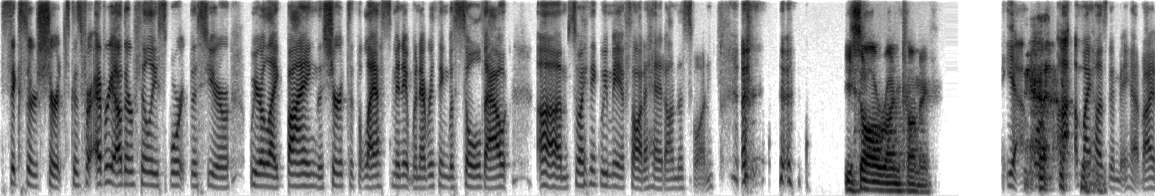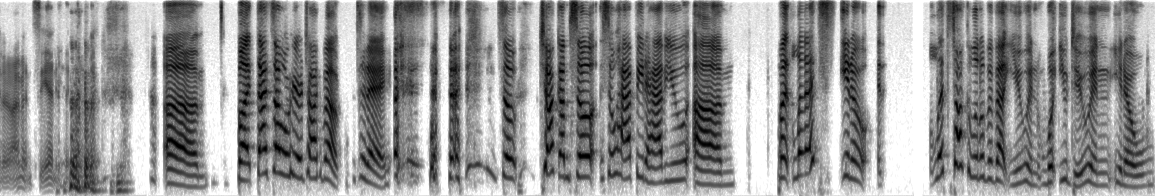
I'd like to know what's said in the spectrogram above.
Sixers shirts because for every other Philly sport this year, we were like buying the shirts at the last minute when everything was sold out. Um, so I think we may have thought ahead on this one. you saw a run coming. Yeah, well, I, my husband may have. I don't. I didn't see anything. Um, but that's not what we're here to talk about today. so, Chuck, I'm so so happy to have you. Um, but let's you know let's talk a little bit about you and what you do and you know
